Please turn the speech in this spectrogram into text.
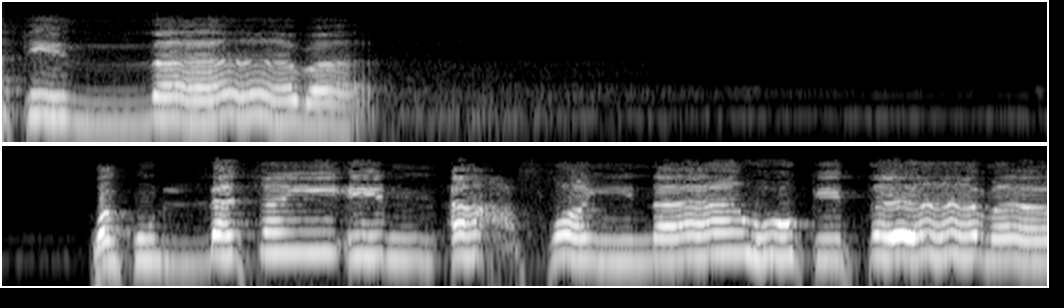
كذابا. وكل شيء أحصيناه كتابا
